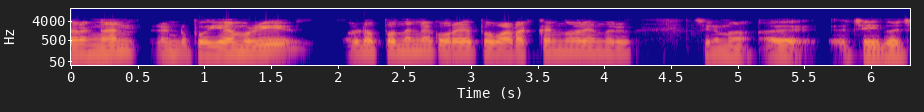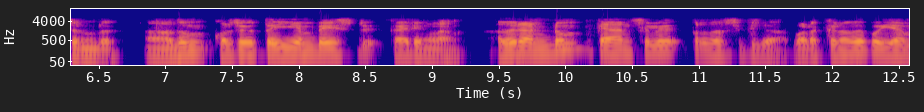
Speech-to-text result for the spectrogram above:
ഇറങ്ങാൻ രണ്ട് പൊയ്യാമൊഴിയോടൊപ്പം തന്നെ കുറെ ഇപ്പൊ വടക്കൻ എന്ന് പറയുന്നൊരു സിനിമ ചെയ്തു വെച്ചിട്ടുണ്ട്. അതും കുറച്ച് തെയ്യം ബേസ്ഡ് കാര്യങ്ങളാണ്. അത് രണ്ടും ക്യാൻസൽ പ്രദർശിപ്പിച്ചതാ. വടക്കനത് പൊയ്യാൻ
